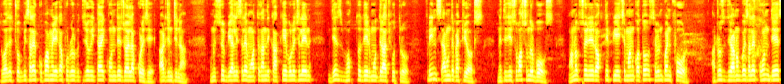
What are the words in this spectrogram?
দু হাজার চব্বিশ সালে কোপা আমেরিকা ফুটবল প্রতিযোগিতায় কোন দেশ জয়লাভ করেছে? আর্জেন্টিনা। উনিশশো বিয়াল্লিশ সালে মহাত্মা গান্ধী কাকে বলেছিলেন? দেশভক্তদের মধ্যে রাজপুত্র, প্রিন্স এবং দ্য প্যাট্রিয়টস। নেতাজি সুভাষচন্দ্র বোস। মানব শরীরে রক্তে পিএইচ মান কত? Seven point four. আঠারোশো তিরানব্বই সালে কোন দেশ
